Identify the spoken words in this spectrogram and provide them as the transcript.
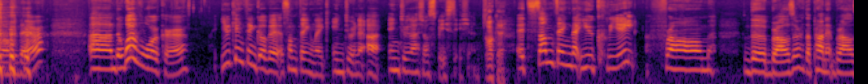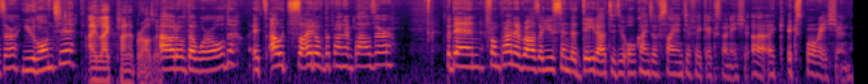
over there. And the web worker, you can think of it as something like internet, uh, International Space Station. Okay. It's something that you create from the browser, the Planet browser. You launch it, I like Planet Browser. out of the world. It's outside of the Planet browser. But then from Planet browser, you send the data to do all kinds of scientific explanation, uh, exploration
